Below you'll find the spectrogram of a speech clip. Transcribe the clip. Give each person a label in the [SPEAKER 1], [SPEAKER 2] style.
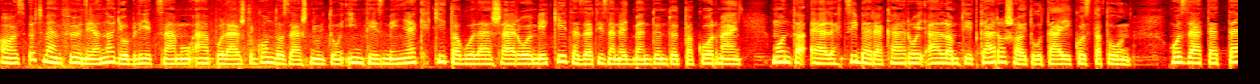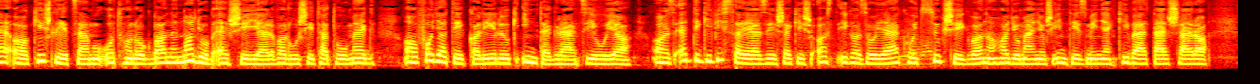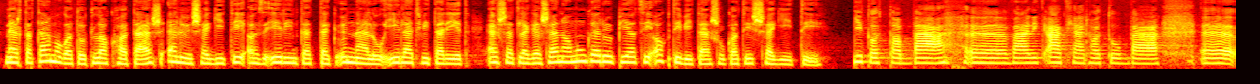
[SPEAKER 1] Az 50 főnél nagyobb létszámú ápolást, gondozást nyújtó intézmények kitagolásáról még 2011-ben döntött a kormány, mondta el Cibere Károly államtitkár a sajtótájékoztatón. Hozzátette, a kislétszámú otthonokban nagyobb eséllyel valósítható meg a fogyatékkal élők integrációja. Az eddigi visszajelzések is azt igazolják, hogy szükség van a hagyományos intézmények kiváltására, mert a támogatott lakhatás elősegíti az érintettek önálló életvitelét, esetleg esetlegesen a munkaerőpiaci aktivitásukat is segíti
[SPEAKER 2] nyitottabbá válik, átjárhatóbbá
